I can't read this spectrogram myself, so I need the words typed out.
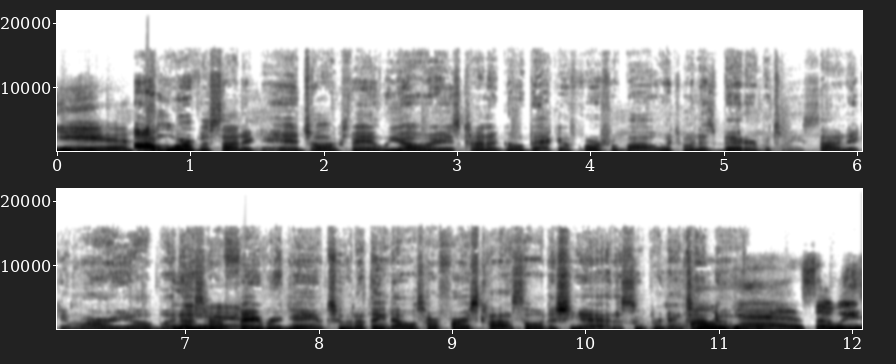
yeah, I'm more of a Sonic the Hedgehog fan. We always kind of go back and forth about which one is better between Sonic and Mario, but that's yeah. her favorite game too, and I think that was her first console that she had, a Super Nintendo. Oh yeah, so we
